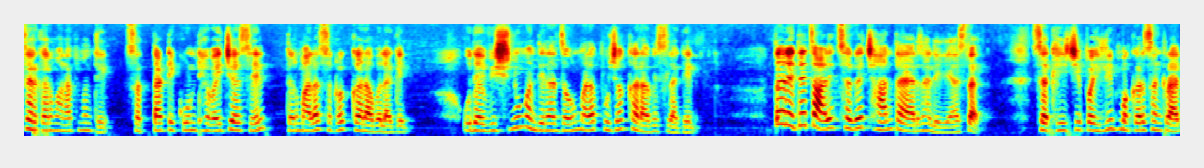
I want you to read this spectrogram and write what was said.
सरकार मनात म्हणते सत्ता टिकून ठेवायची असेल तर मला सगळं करावं लागेल. उद्या विष्णू मंदिरात जाऊन मला पूजा करावीच लागेल. तर इथे चाळीत सगळे छान तयार झालेले असतात. सखीची पहिली मकर संक्रांत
